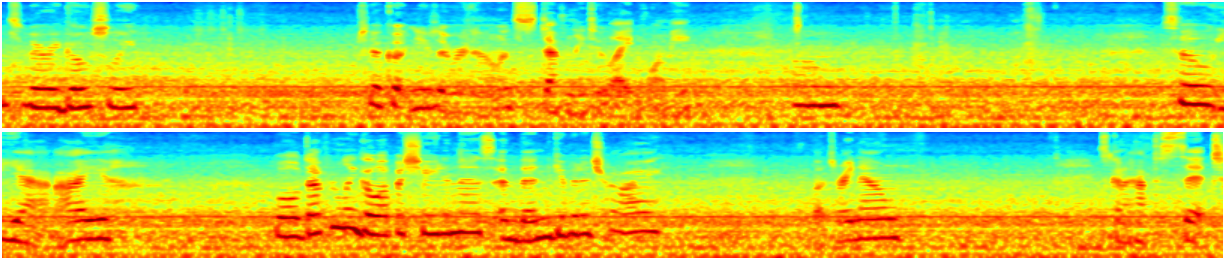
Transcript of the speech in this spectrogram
It's very ghostly. I couldn't use it right now. It's definitely too light for me. Um, so yeah, I will definitely go up a shade in this and then give it a try But right now it's gonna have to sit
